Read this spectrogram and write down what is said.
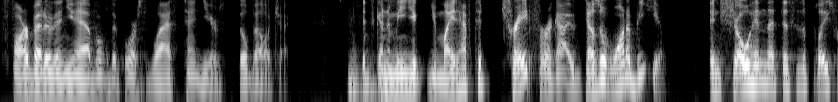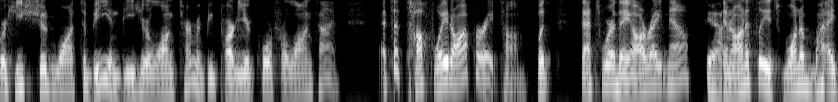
far better than you have over the course of the last 10 years, Bill Belichick. Mm-hmm. It's going to mean you, you might have to trade for a guy who doesn't want to be here and show him that this is a place where he should want to be and be here long term and be part of your core for a long time. That's a tough way to operate, Tom, but that's where they are right now. Yeah. And honestly, it's one of my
